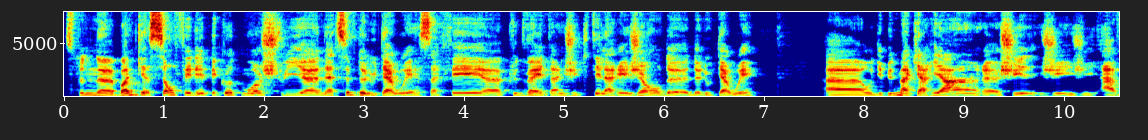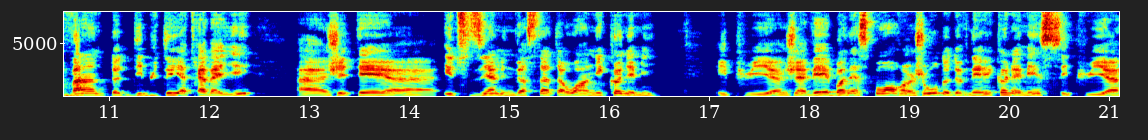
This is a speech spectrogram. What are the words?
C'est une bonne question, Philippe. Écoute, moi, je suis natif de l'Outaouais. Ça fait plus de 20 ans que j'ai quitté la région de, l'Outaouais. au début de ma carrière, avant de débuter à travailler, j'étais étudiant à l'Université d'Ottawa en économie. Et puis, euh, j'avais bon espoir un jour de devenir économiste. Et puis, euh,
